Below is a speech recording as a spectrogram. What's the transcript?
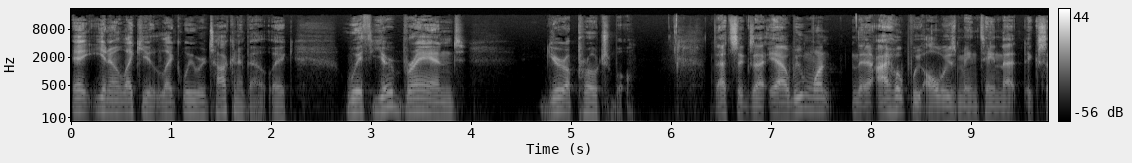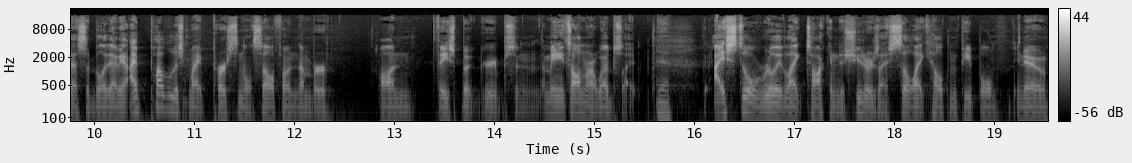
you know like you like we were talking about like with your brand you're approachable That's exactly. Yeah, we want. I hope we always maintain that accessibility. I mean, I publish my personal cell phone number on Facebook groups, and I mean, it's on our website. Yeah. I still really like talking to shooters. I still like helping people. You know,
